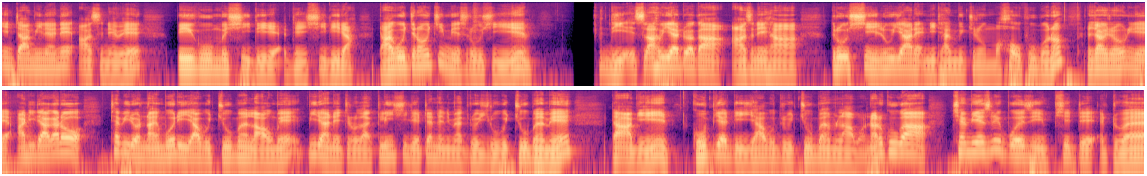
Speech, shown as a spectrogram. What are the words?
အင်တာမီလန်နဲ့အာဆင်နယ်ပဲပေးကိုမရှိသေးတဲ့အသင်းရှိသေးတာဒါကိုကျွန်တော်ကြည့်မယ်ဆိုလို့ရှိရင်ဒီစလာဗီးယားအတွက်ကအာဆင်နယ်ဟာ သူတို့ရှင်လို့ရတဲ့အနေအထားမျိုးကျွန်တော်မဟုတ်ဘူးပေါ့နော်ဒါကြောင့်ကျွန်တော်တို့အနေနဲ့အာဒီတာကတော့ထပ်ပြီးတော့နိုင်ပွဲတွေရဖို့ကြိုးပမ်းလာအောင်ပဲပြီးတာနဲ့ကျွန်တော်တို့က clean sheet လေးတက်နေနေမှသူတို့ယူဖို့ကြိုးပမ်းမယ်ဒါအပြင်ဂိုးပြတ်တီရဖို့သူတို့ကြိုးပမ်းမလားပေါ့နောက်တစ်ခုက Champions League ပွဲစဉ်ဖြစ်တဲ့အတွက်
